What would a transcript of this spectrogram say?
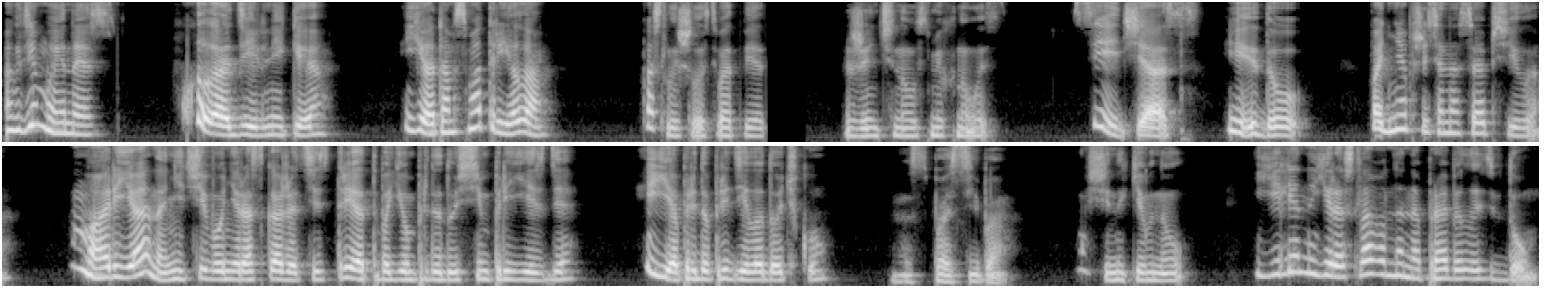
а где майонез?» «В холодильнике». «Я там смотрела», – послышалось в ответ. Женщина усмехнулась. «Сейчас. Иду». Поднявшись, она сообщила. «Марьяна ничего не расскажет сестре о твоем предыдущем приезде. Я предупредила дочку». «Спасибо». Мужчина кивнул. Елена Ярославовна направилась в дом.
